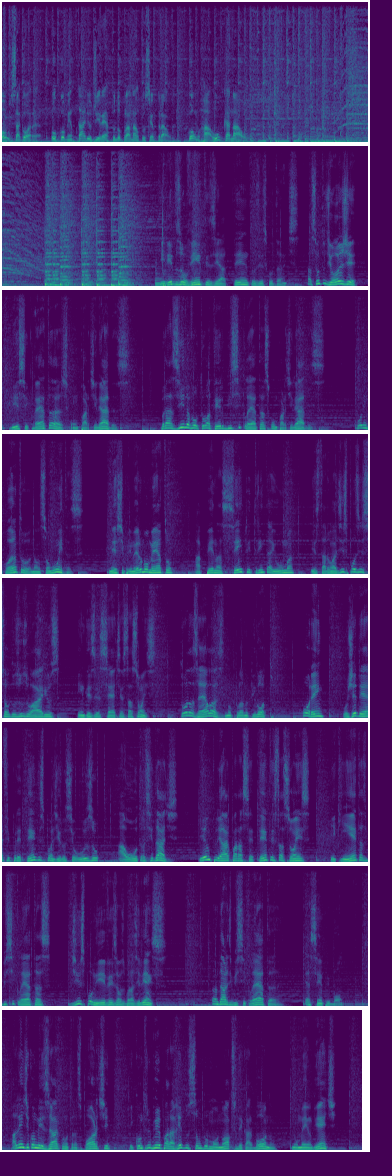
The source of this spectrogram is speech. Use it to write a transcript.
Ouça agora o comentário direto do Planalto Central, com Raul Canal. Queridos ouvintes e atentos escutantes, assunto de hoje: bicicletas compartilhadas. Brasília voltou a ter bicicletas compartilhadas. Por enquanto, não são muitas. Neste primeiro momento, apenas 131 estarão à disposição dos usuários em 17 estações, todas elas no plano piloto. Porém, o GDF pretende expandir o seu uso a outras cidades e ampliar para 70 estações e 500 bicicletas disponíveis aos brasileiros. Andar de bicicleta é sempre bom. Além de economizar com o transporte e contribuir para a redução do monóxido de carbono no meio ambiente,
